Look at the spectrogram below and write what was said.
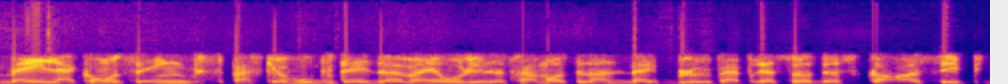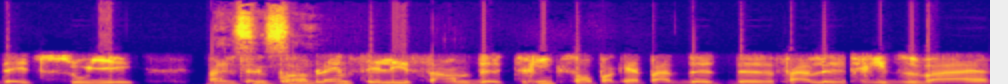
ben, la consigne, c'est parce que vos bouteilles de vin, au lieu de se ramasser dans le bac bleu, puis après ça, de se casser, puis d'être souillées. Parce ben, que le problème, c'est les centres de tri qui sont pas capables de, faire le tri du verre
